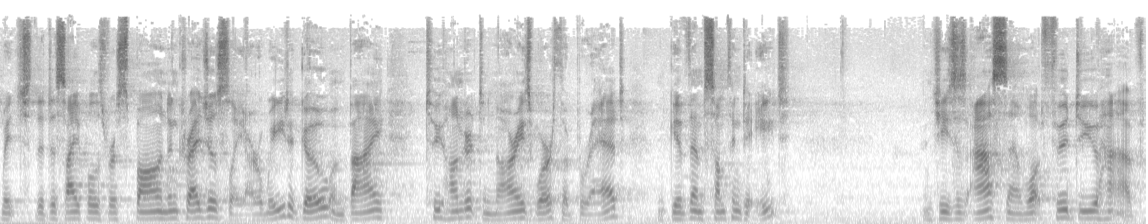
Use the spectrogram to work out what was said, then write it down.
which the disciples respond incredulously. Are we to go and buy 200 denarii's worth of bread and give them something to eat? And Jesus asks them, What food do you have?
